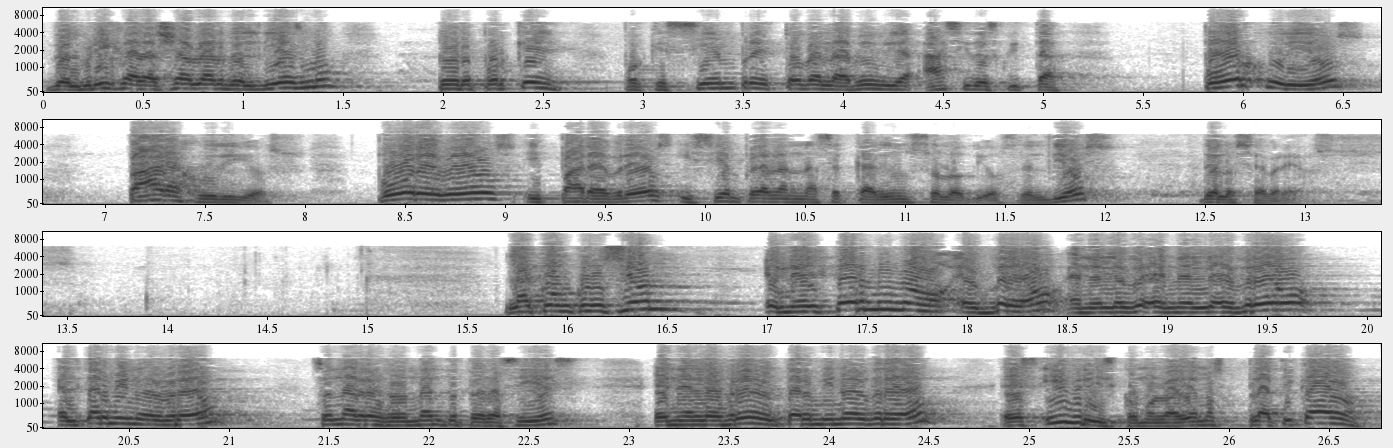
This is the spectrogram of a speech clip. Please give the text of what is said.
del Brihadashá hablar del diezmo, pero ¿por qué? Porque siempre toda la Biblia ha sido escrita por judíos, para judíos por hebreos y para hebreos y siempre hablan acerca de un solo Dios, del Dios de los hebreos. La conclusión, en el término hebreo, en el, en el hebreo, el término hebreo, suena redundante pero así es, en el hebreo el término hebreo es ibris, como lo habíamos platicado.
